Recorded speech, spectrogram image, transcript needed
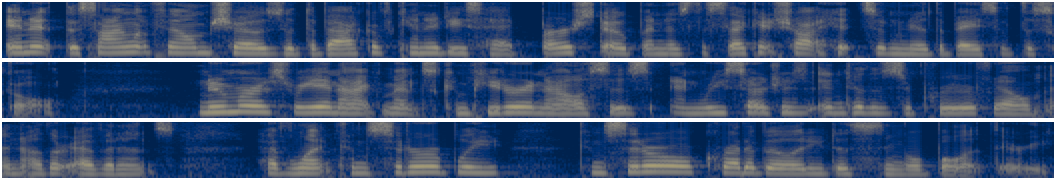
In it, the silent film shows that the back of Kennedy's head burst open as the second shot hits him near the base of the skull. Numerous reenactments, computer analysis, and researches into the Zapruder film and other evidence have lent considerably considerable credibility to the single bullet theory.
